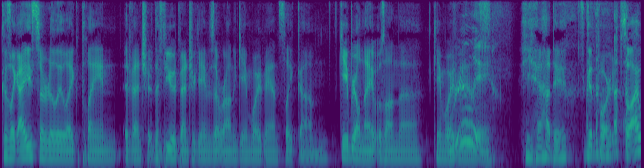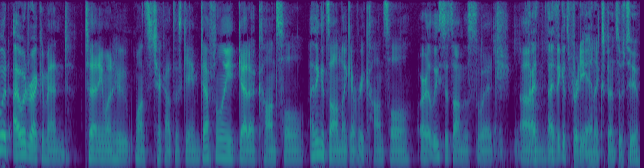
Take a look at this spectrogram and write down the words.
Because like I used to really like playing adventure, the few adventure games that were on the Game Boy Advance. Like um, Gabriel Knight was on the Game Boy Really? Advance. Yeah, dude, it's a good port. so I would I would recommend to anyone who wants to check out this game definitely get a console. I think it's on like every console, or at least it's on the Switch. I, Um, I think it's pretty inexpensive too.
